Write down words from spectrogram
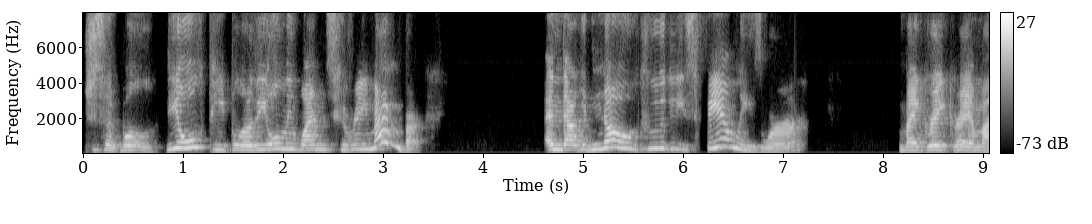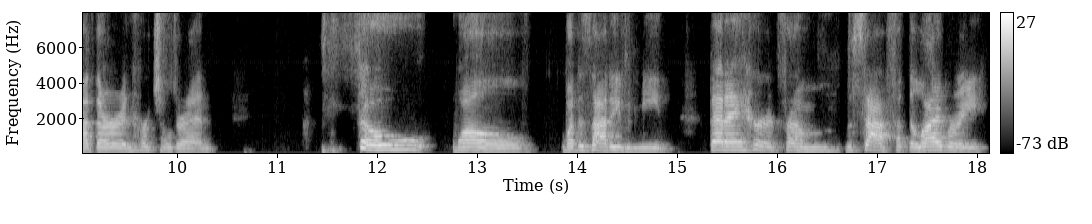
she said, well, the old people are the only ones who remember and that would know who these families were my great grandmother and her children. So, well, what does that even mean? Then I heard from the staff at the library,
